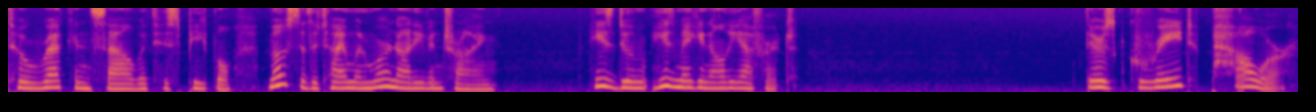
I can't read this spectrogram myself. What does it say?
to reconcile with his people most of the time when we're not even trying. He's doing he's making all the effort. There's great power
